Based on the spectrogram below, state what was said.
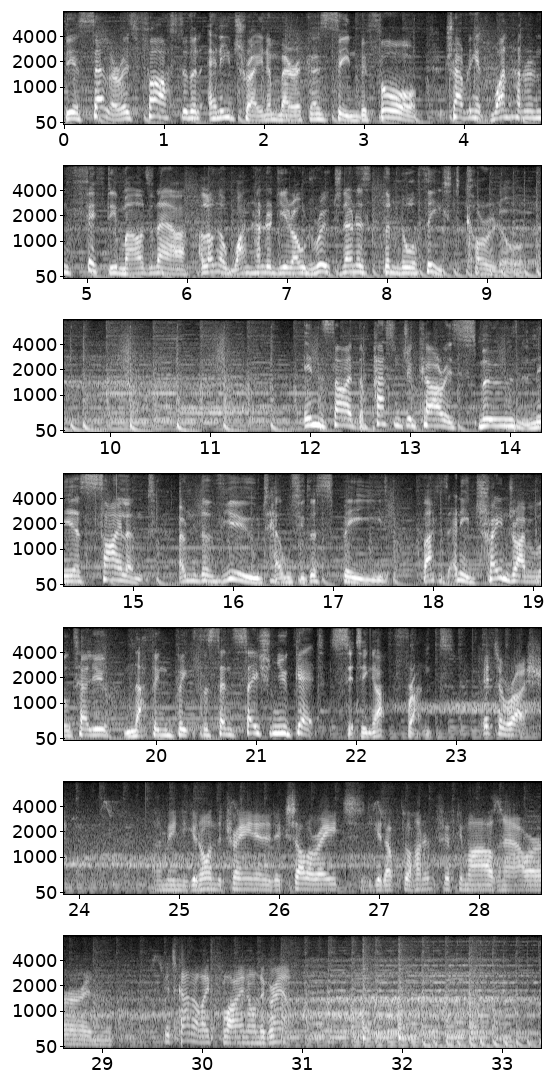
The Acela is faster than any train America has seen before, travelling at 150 miles an hour along a 100-year-old route known as the Northeast Corridor. Inside, the passenger car is smooth near silent. Only the view tells you the speed. But as any train driver will tell you, nothing beats the sensation you get sitting up front. It's a rush. I mean, you get on the train and it accelerates, you get up to 150 miles an hour, and it's kind of like flying on the ground.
